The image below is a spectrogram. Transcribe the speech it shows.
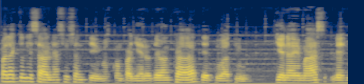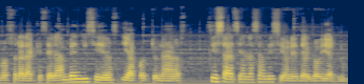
para que les hable a sus antiguos compañeros de bancada de tú a tú, quien además les mostrará que serán bendecidos y afortunados si sacian las ambiciones del gobierno.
